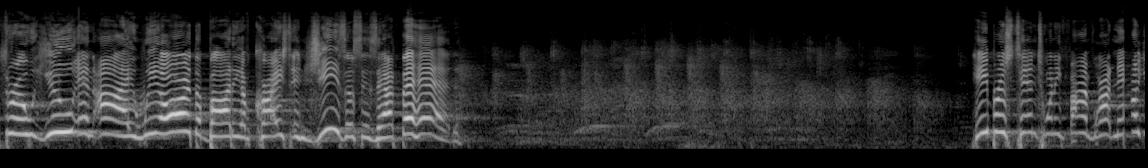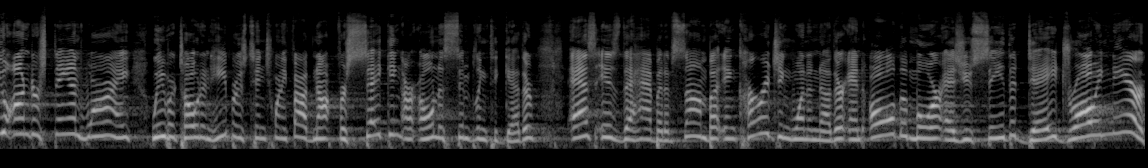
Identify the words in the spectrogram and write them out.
through you and I, we are the body of Christ, and Jesus is at the head. Hebrews 10 25. Right now you understand why we were told in Hebrews 10 25, not forsaking our own assembling together, as is the habit of some, but encouraging one another, and all the more as you see the day drawing near.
